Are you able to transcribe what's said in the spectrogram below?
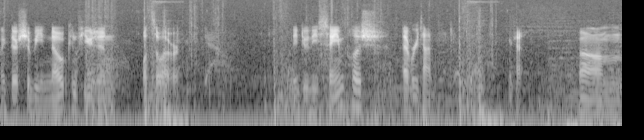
Like there should be no confusion whatsoever. They do the same push every time. Okay. Um.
